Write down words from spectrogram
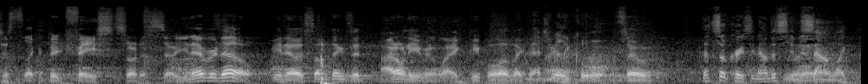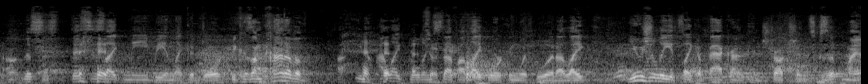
just like a big face sort of. So you never know, you know. Some things that I don't even like, people are like, that's really cool. So That's so crazy. Now this is going to sound like uh, this is this is like me being like a dork because I'm kind of a you know I like building That's stuff. I like working with wood. I like usually it's like a background constructions because my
